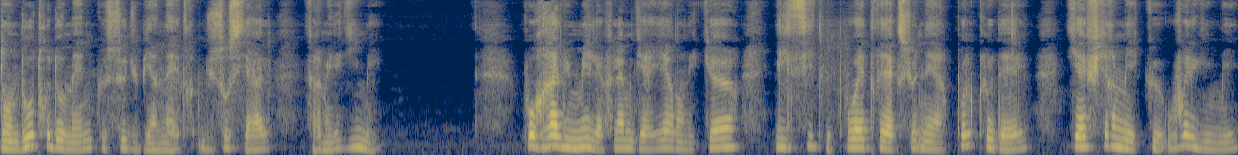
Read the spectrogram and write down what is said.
dans d'autres domaines que ceux du bien-être, du social, fermez les guillemets. Pour rallumer la flamme guerrière dans les cœurs, il cite le poète réactionnaire Paul Claudel qui affirmait que, ouvrez les guillemets,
